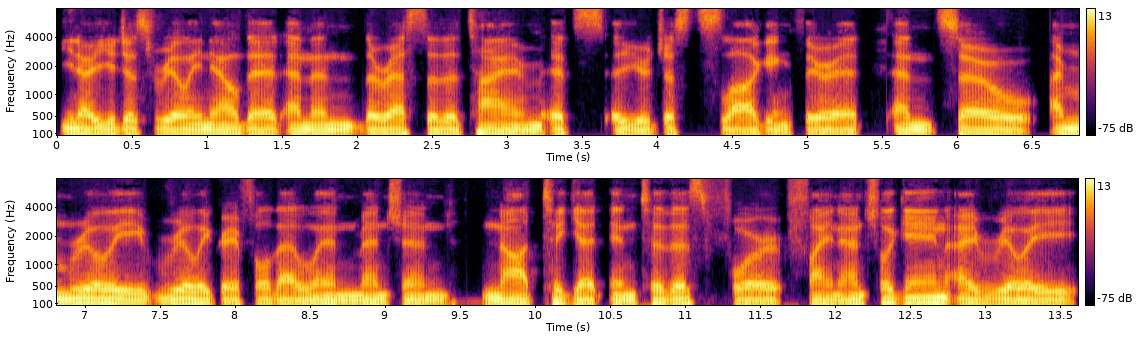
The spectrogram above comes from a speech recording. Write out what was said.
you know you just really nailed it. And then the rest of the time it's you're just slogging through it. And so i'm really really grateful that lynn mentioned not to get into this for financial gain. I really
